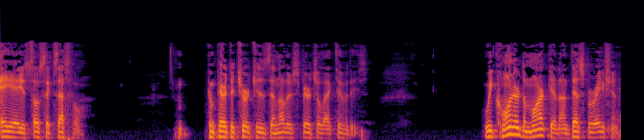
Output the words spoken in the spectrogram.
AA is so successful compared to churches and other spiritual activities. We cornered the market on desperation.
